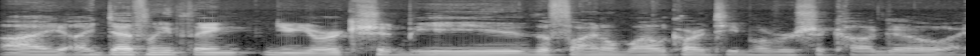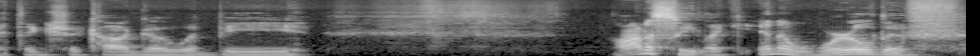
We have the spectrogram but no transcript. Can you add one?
I I definitely think New York should be the final wildcard team over Chicago. I think Chicago would be honestly like in a world of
